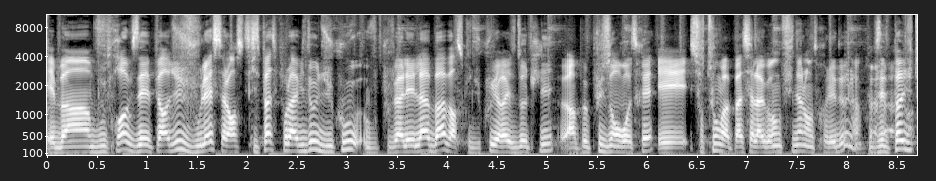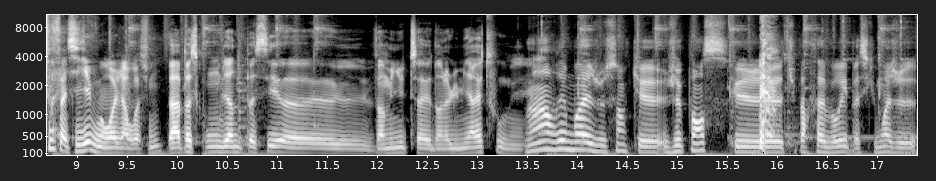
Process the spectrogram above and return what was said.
Et ben, vous trois, vous avez perdu, je vous laisse. Alors, ce qui se passe pour la vidéo, du coup, vous pouvez aller là-bas parce que du coup, il reste d'autres lits euh, un peu plus en retrait. Et surtout, on va passer à la grande finale entre les deux là. Vous n'êtes pas du tout fatigué, vous, moi, j'ai l'impression. Bah, parce qu'on vient de passer euh, 20 minutes euh, dans la lumière et tout. Mais... Non, en vrai, moi, je sens que. Je pense que tu pars favori parce que moi, je.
